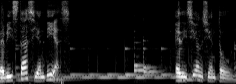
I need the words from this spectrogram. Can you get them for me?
Revista 100 días. Edición 101.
